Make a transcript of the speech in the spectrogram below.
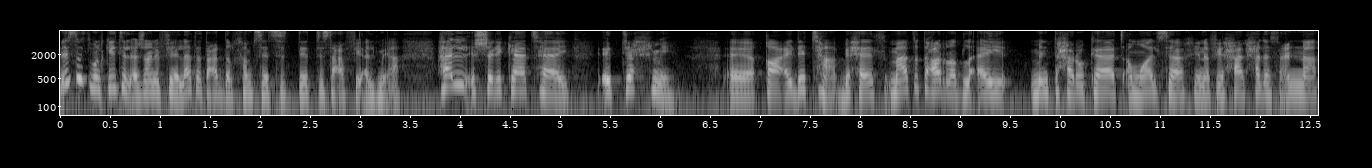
نسبة ملكية الأجانب فيها لا تتعدى ال 5 6 9% هل الشركات هاي بتحمي آه، قاعدتها بحيث ما تتعرض لأي من تحركات أموال ساخنة في حال حدث عندنا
